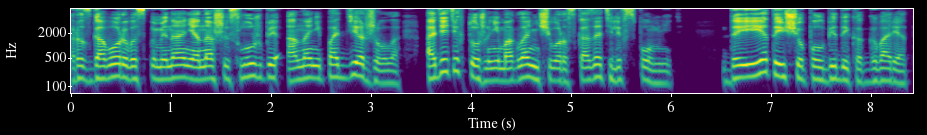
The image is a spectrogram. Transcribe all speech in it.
Разговоры, воспоминания о нашей службе она не поддерживала, о детях тоже не могла ничего рассказать или вспомнить. Да и это еще полбеды, как говорят.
